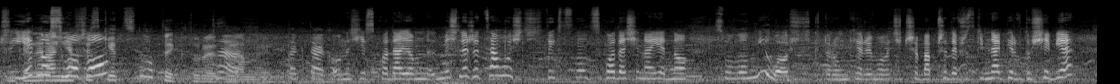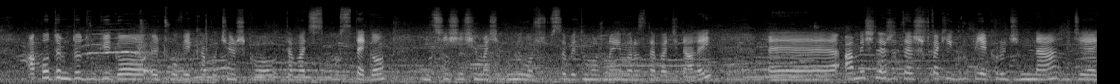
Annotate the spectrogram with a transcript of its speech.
Czy jedno słowo? wszystkie cnoty, które tak, znamy. Tak, tak, one się składają. Myślę, że całość tych cnót składa się na jedno słowo miłość, którą kierować trzeba przede wszystkim najpierw do siebie, a potem do drugiego człowieka, bo ciężko dawać z pustego, więc jeśli się ma się miłość w sobie, to można ją rozdawać dalej. E, A myślę, że też w takiej grupie jak rodzinna, gdzie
